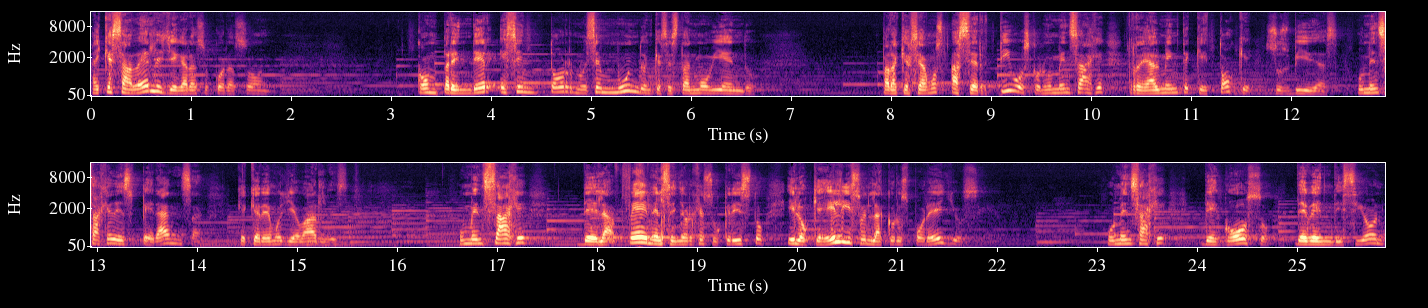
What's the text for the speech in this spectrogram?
Hay que saberles llegar a su corazón. Comprender ese entorno, ese mundo en que se están moviendo. Para que seamos asertivos con un mensaje realmente que toque sus vidas. Un mensaje de esperanza que queremos llevarles. Un mensaje de la fe en el Señor Jesucristo y lo que Él hizo en la cruz por ellos. Un mensaje de gozo, de bendición,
